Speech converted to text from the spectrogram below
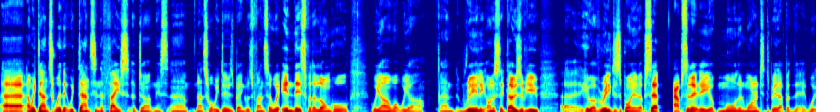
uh, and we dance with it. We dance in the face of darkness. Um, that's what we do as Bengals fans. So we're in this for the long haul. We are what we are, and really, honestly, those of you uh, who are really disappointed and upset. Absolutely, you're more than warranted to be that. But the, we,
